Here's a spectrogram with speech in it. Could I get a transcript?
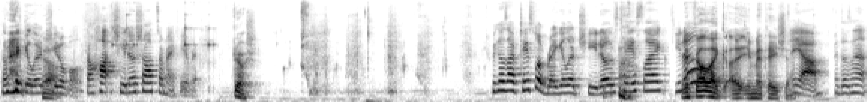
the regular Yeah. Cheeto balls. The hot Cheeto shots are my favorite. Yes. Because I've tasted what regular Cheetos taste like. You know? It felt like an imitation. yeah, it doesn't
